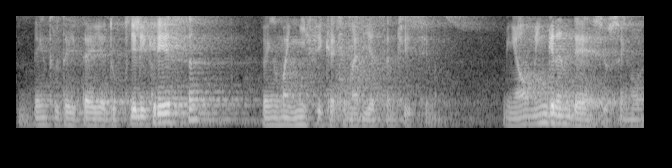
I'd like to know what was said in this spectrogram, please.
dentro da ideia do que Ele cresça, vem o Magnificat de Maria Santíssima minha alma engrandece o Senhor.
